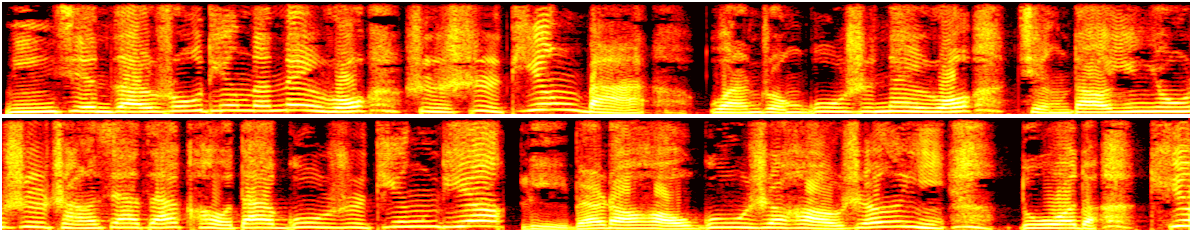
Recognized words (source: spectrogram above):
您现在收听的内容是试听版，完整故事内容请到应用市场下载口袋故事听听，里边的好故事、好声音多的听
